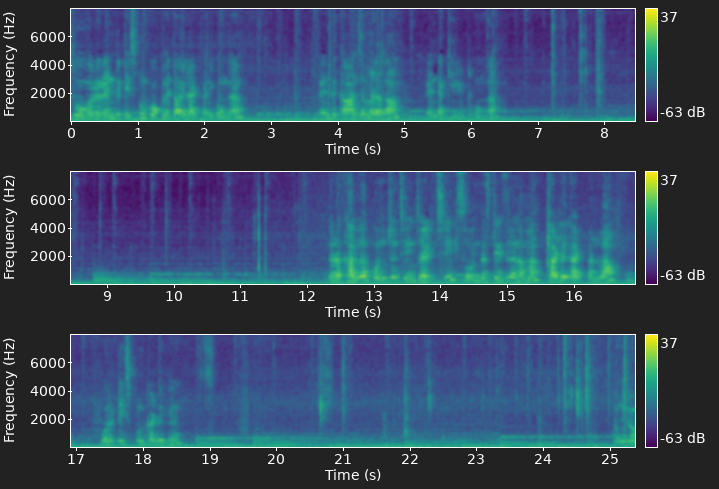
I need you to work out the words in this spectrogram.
ஸோ ஒரு ரெண்டு டீஸ்பூன் கோகனட் ஆயில் ஆட் பண்ணிக்கோங்க. ரெண்டு காஞ்ச மிளகாய் ரெண்டாக கீறி விட்டுக்கோங்க. இதோட கலர் கொஞ்சம் சேஞ்ச் ஆயிடுச்சு. ஸோ இந்த ஸ்டேஜில் நம்ம கடுகு ஆட் பண்ணலாம். ஒரு டீஸ்பூன் கடுகு. கொஞ்சம் லோ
